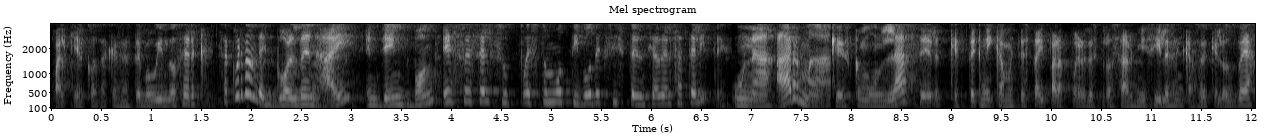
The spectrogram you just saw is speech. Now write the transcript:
cualquier cosa que se esté moviendo cerca. ¿Se acuerdan de Golden Eye en James Bond? Eso es el supuesto motivo de existencia del satélite una arma que es como un láser que técnicamente está ahí para poder destrozar misiles en caso de que los vea.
